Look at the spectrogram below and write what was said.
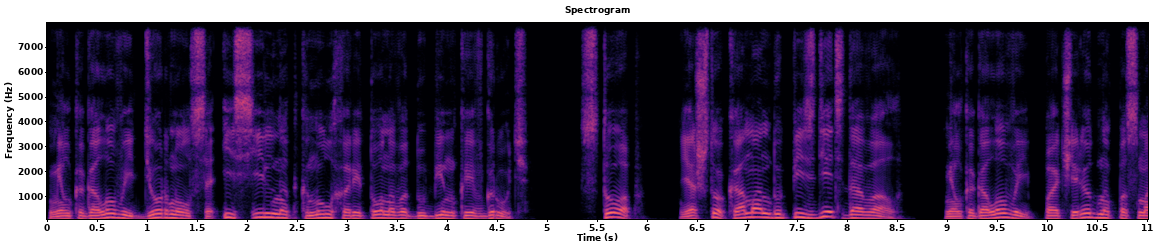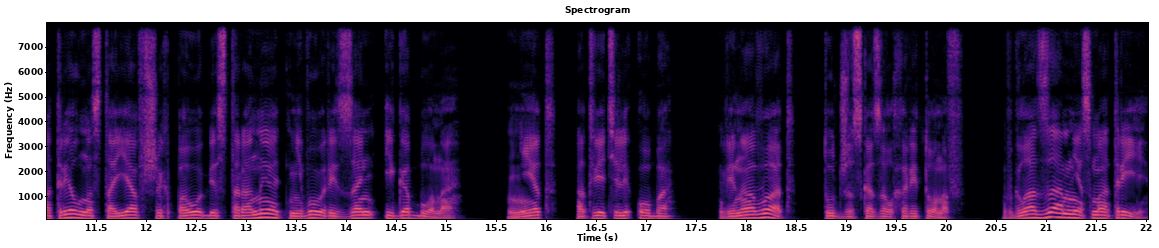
Мелкоголовый дернулся и сильно ткнул Харитонова дубинкой в грудь. «Стоп! Я что, команду пиздеть давал?» Мелкоголовый поочередно посмотрел на стоявших по обе стороны от него Рязань и Габона. «Нет», — ответили оба. «Виноват», — тут же сказал Харитонов. «В глаза мне смотри».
